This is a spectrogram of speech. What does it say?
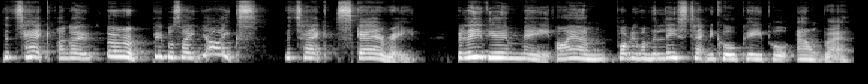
The tech, I know, people say, yikes, the tech, scary. Believe you me, I am probably one of the least technical people out there.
